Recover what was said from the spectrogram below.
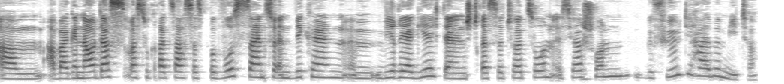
Ähm, aber genau das, was du gerade sagst, das Bewusstsein zu entwickeln, ähm, wie reagiere ich denn in Stresssituationen, ist ja schon gefühlt die halbe Miete.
